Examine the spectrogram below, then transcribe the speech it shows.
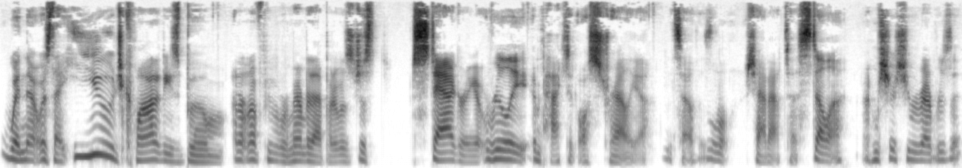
when that was that huge commodities boom. I don't know if people remember that, but it was just staggering. It really impacted Australia. And so there's a little shout out to Stella. I'm sure she remembers it.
